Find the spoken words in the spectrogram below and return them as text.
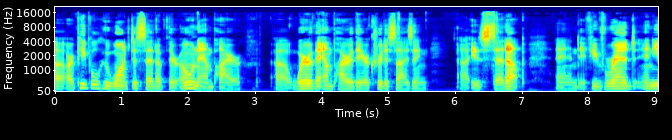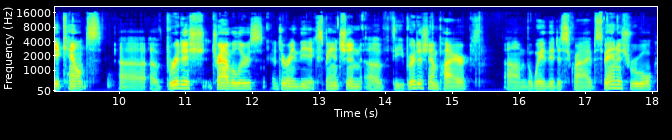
uh, are people who want to set up their own empire uh, where the empire they are criticizing uh, is set up. And if you've read any accounts uh, of British travelers during the expansion of the British Empire, um, the way they describe Spanish rule,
